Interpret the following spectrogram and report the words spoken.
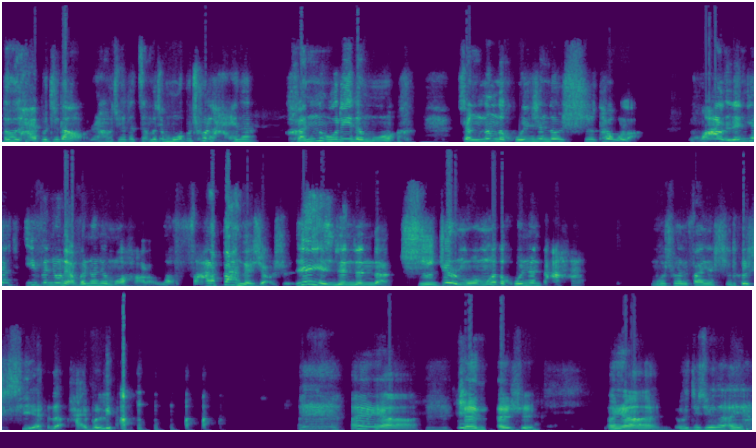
都还不知道，然后觉得怎么就磨不出来呢？很努力的磨，整弄得浑身都湿透了。花了人家一分钟两分钟就磨好了，我花了半个小时，认认真真的使劲磨，磨得浑身大汗，磨出来发现石头是斜的，还不亮。哎呀，真的是，哎呀，我就觉得，哎呀，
